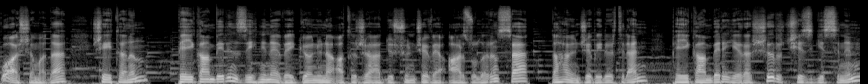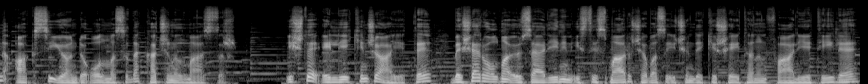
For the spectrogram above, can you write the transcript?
Bu aşamada şeytanın peygamberin zihnine ve gönlüne atacağı düşünce ve arzularınsa daha önce belirtilen peygambere yaraşır çizgisinin aksi yönde olması da kaçınılmazdır. İşte 52. ayette beşer olma özelliğinin istismarı çabası içindeki şeytanın faaliyetiyle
